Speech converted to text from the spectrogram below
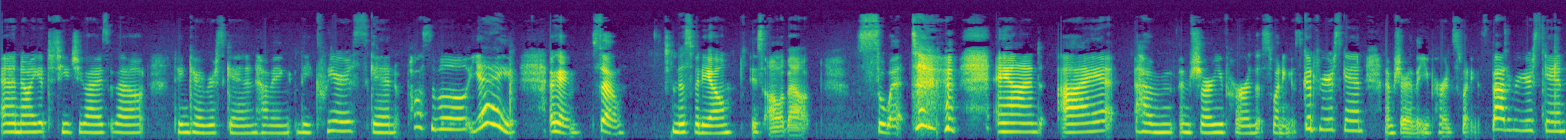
And now I get to teach you guys about taking care of your skin and having the clearest skin possible. Yay! Okay so this video is all about sweat. And I um, I'm sure you've heard that sweating is good for your skin. I'm sure that you've heard sweating is bad for your skin.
